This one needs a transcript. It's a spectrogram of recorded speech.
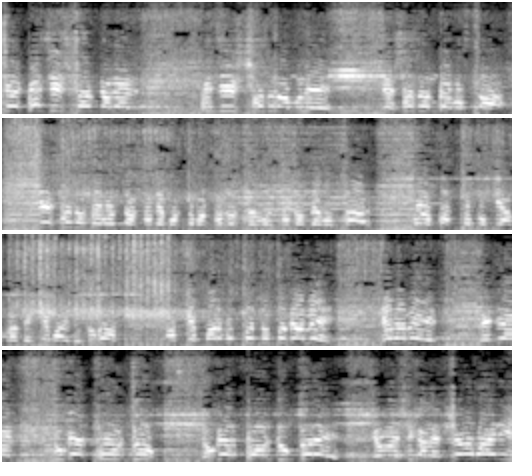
যে ব্রিটিশ সরকারের ব্রিটিশ শাসন যে শাসন ব্যবস্থা সেই শাসন ব্যবস্থার সাথে বর্তমান শাসন শাসন ব্যবস্থার কোনো পার্থক্যকে আমরা দেখতে পাই বন্ধুগণ আজকে পার্বত্য চট্টগ্রামে যেভাবে এই যে যুগের পর যুগ যুগের পর যুগ ধরে যেভাবে সেখানে সেনাবাহিনী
